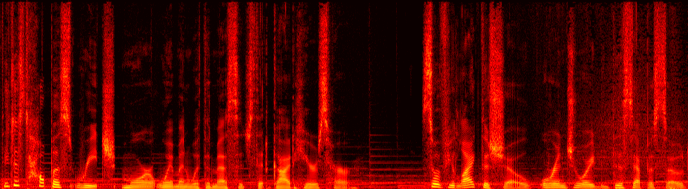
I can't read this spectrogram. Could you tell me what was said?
they just help us reach more women with the message that God hears her. So if you like the show or enjoyed this episode,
